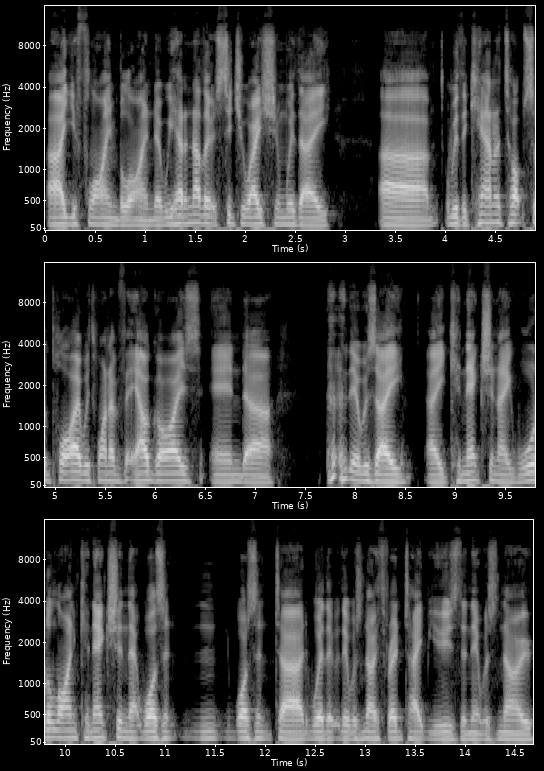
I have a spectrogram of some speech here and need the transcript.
uh, you're flying blind. We had another situation with a uh, with a countertop supply with one of our guys, and uh, there was a a connection, a waterline connection that wasn't wasn't uh, where there, there, was no thread tape used, and there was no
